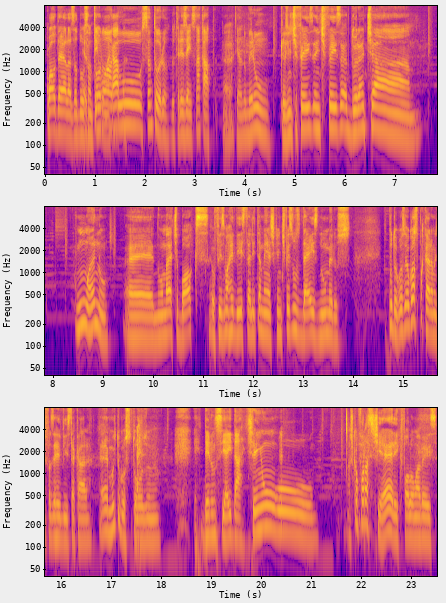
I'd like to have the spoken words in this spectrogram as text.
Qual delas? A do eu Santoro na capa? do Santoro, do 300 na capa. É. Tem a número 1. Que a gente fez, a gente fez eh, durante a... Um ano é, no Omelette Box, eu fiz uma revista ali também. Acho que a gente fez uns 10 números. Puta, eu gosto, eu gosto pra caramba de fazer revista, cara. É muito gostoso, meu. Denuncia a idade. Tem um. O, acho que é o Forastieri que falou uma vez.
